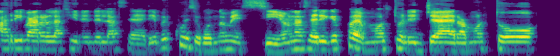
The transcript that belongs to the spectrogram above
arrivare alla fine della serie. Per cui secondo me sì, è una serie che poi è molto leggera, molto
